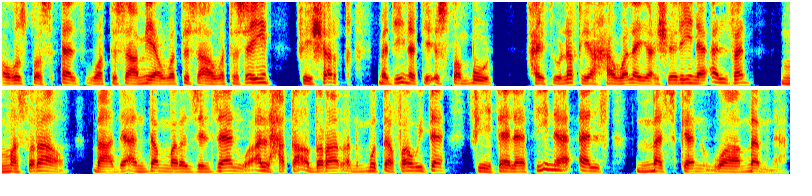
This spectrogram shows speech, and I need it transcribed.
أغسطس 1999 في شرق مدينة إسطنبول حيث لقي حوالي عشرين ألفا مصراهم بعد أن دمر الزلزال وألحق أضرارا متفاوتة في ثلاثين ألف مسكن ومبنى.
